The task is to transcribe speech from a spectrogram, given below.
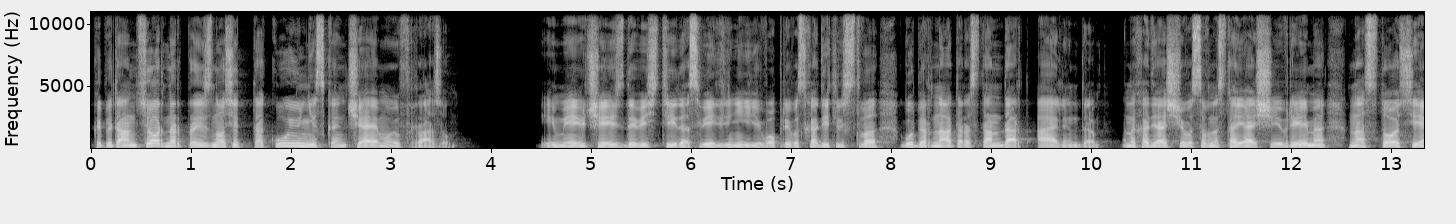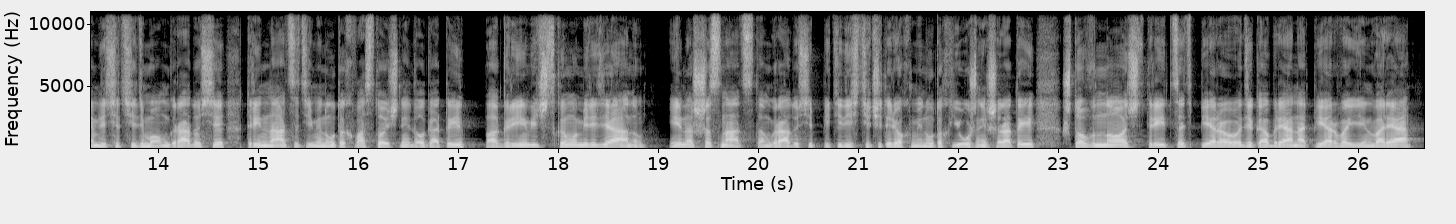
капитан Тернер произносит такую нескончаемую фразу. «Имею честь довести до сведений его превосходительства губернатора Стандарт-Айленда, находящегося в настоящее время на 177 градусе 13 минутах восточной долготы по Гринвичскому меридиану, и на 16 градусе 54 минутах южной широты, что в ночь 31 декабря на 1 января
